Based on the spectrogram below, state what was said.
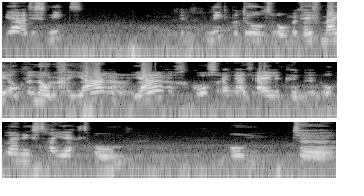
ja, het is niet, niet bedoeld om. Het heeft mij ook de nodige jaren, jaren gekost. En uiteindelijk een, een opleidingstraject om, om te,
